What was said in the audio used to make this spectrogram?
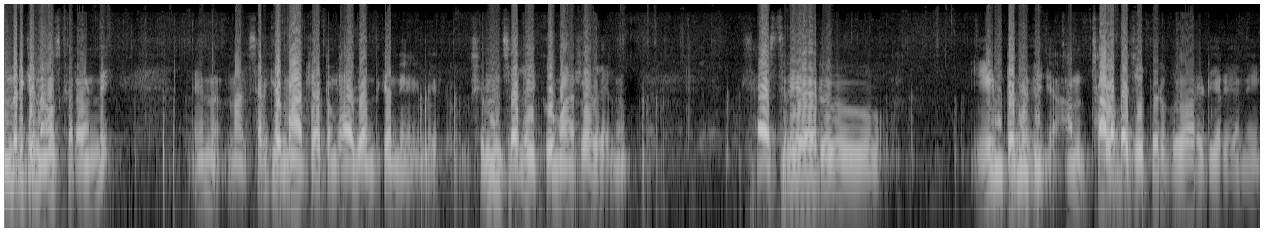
అందరికీ నమస్కారం అండి. నేను నాకు సరిగ్గా మాట్లాడటం రాదు అందుకని మీరు క్షమించాలి ఎక్కువ మాట్లాడలేను. శాస్త్రి గారు ఏంటనేది అన్- చాలా బాగా చెప్పారు గురవారెడ్డి గారు కానీ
